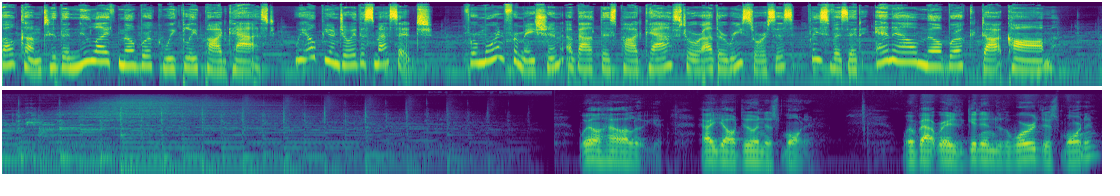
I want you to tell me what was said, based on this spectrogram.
Welcome to the New Life Millbrook Weekly Podcast. We hope you enjoy this message. For more information about this podcast or other resources, please visit nlmillbrook.com. Well, hallelujah. How y'all doing this morning? We're about ready to get into the Word this morning,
